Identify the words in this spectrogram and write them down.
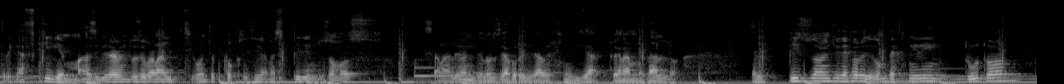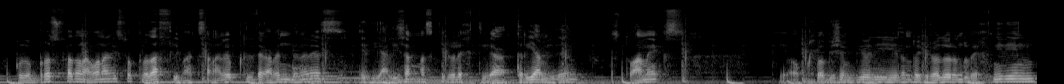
τελικά φύγε εμάς, πήραμε τους επαναληπτικών και προκριθήκαμε σπίτι τους, όμως ξαναλέω εντελώς διαφορετικά παιχνίδια το ένα με το άλλο. Ελπίζω να είναι και διαφορετικό παιχνίδι τούτο που τον πρόσφατο αγώνα είναι στο πρωτάθλημα. Ξαναλέω πριν 15 μέρες διαλύσαν μας κυριολεκτικά 3-0 στο Άμεξ. Ο Κλόπ είχε πει ότι ήταν το χειρότερο του παιχνίδι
